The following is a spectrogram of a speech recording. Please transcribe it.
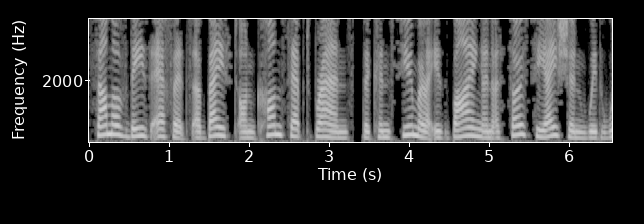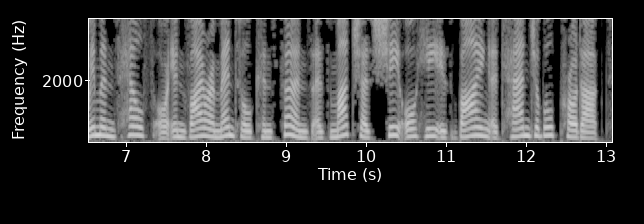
Some of these efforts are based on concept brands. The consumer is buying an association with women's health or environmental concerns as much as she or he is buying a tangible product.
